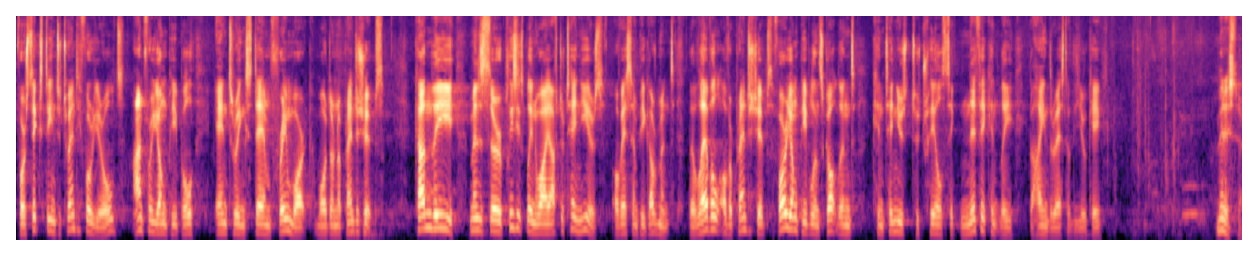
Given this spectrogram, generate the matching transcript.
for 16 to 24-year-olds and for young people entering STEM framework modern apprenticeships. Can the Minister please explain why, after 10 years of SNP government, the level of apprenticeships for young people in Scotland continues to trail significantly behind the rest of the UK? Minister.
